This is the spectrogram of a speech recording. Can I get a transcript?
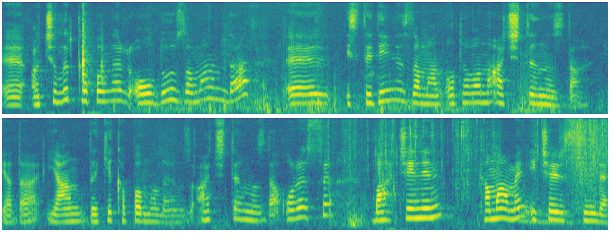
E, açılır kapanır olduğu zaman da e, istediğiniz zaman o tavanı açtığınızda ya da yandaki kapamalarımızı açtığımızda orası bahçenin tamamen içerisinde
